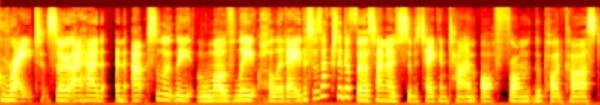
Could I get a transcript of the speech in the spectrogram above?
great. So I had an absolutely lovely holiday. This is actually the first time I've sort of taken time off from the podcast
